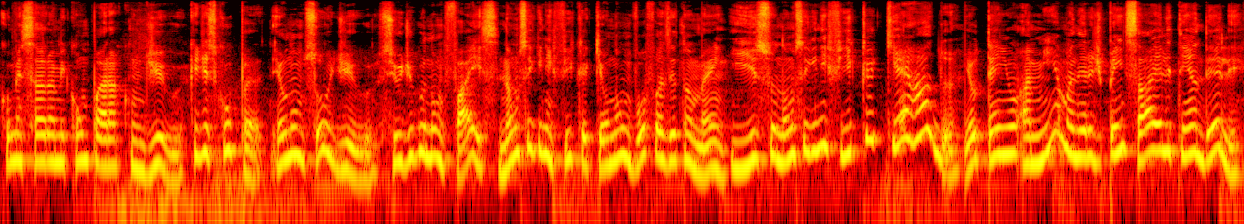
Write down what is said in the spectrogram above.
começaram a me comparar com o Digo. Que desculpa, eu não sou o Digo. Se o Digo não faz, não significa significa que eu não vou fazer também. E isso não significa que é errado. Eu tenho a minha maneira de pensar, ele tem a dele.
